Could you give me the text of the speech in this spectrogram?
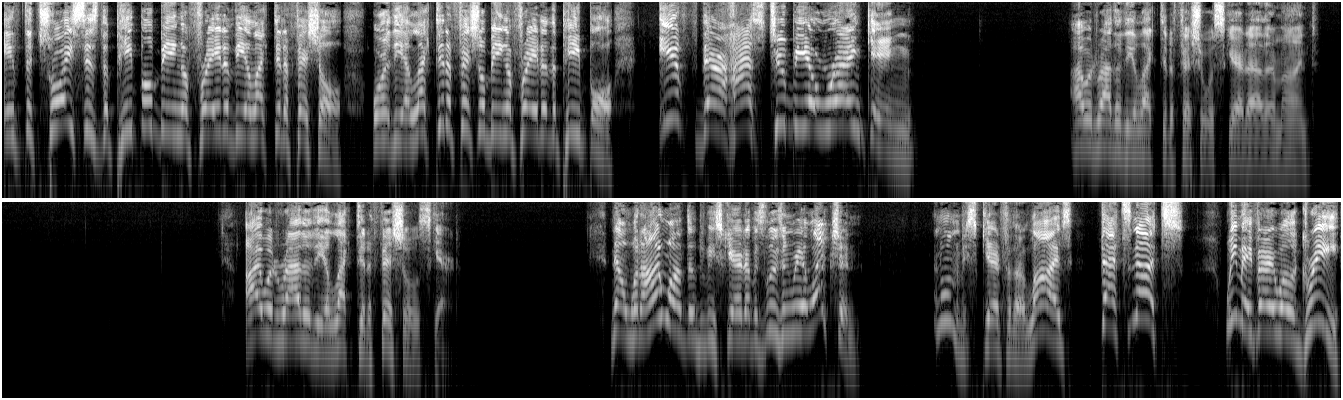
if the choice is the people being afraid of the elected official or the elected official being afraid of the people, if there has to be a ranking, I would rather the elected official was scared out of their mind. I would rather the elected official was scared. Now, what I want them to be scared of is losing reelection. I don't want to be scared for their lives. That's nuts. We may very well agree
